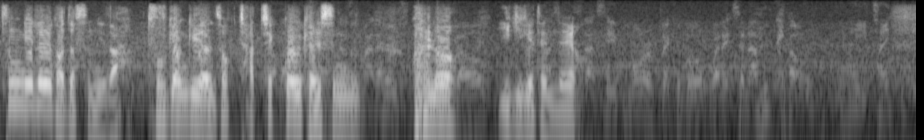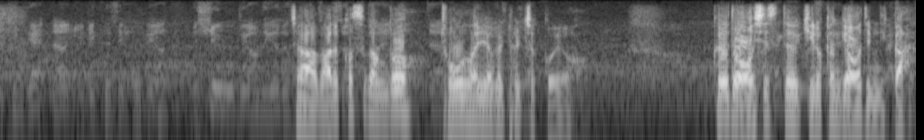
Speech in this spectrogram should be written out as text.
승리를 거뒀습니다. 두 경기 연속 자책골 결승골로 이기게 됐네요. 자, 마르커스 강도 좋은 활약을 펼쳤고요. 그래도 어시스트 기록한 게 어딥니까?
